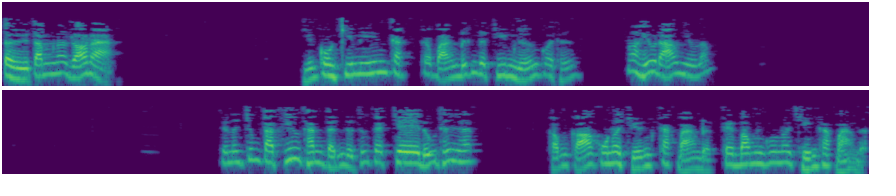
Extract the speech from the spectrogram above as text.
Từ tâm nó rõ ràng những con chim yến, các các bạn đứng để chiêm ngưỡng coi thử. Nó hiểu đạo nhiều lắm. Cho nên chúng ta thiếu thanh tịnh rồi chúng ta chê đủ thứ hết. Cọng cỏ cũng nói chuyện các bạn được cây bông cũng nói chuyện các bạn được.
